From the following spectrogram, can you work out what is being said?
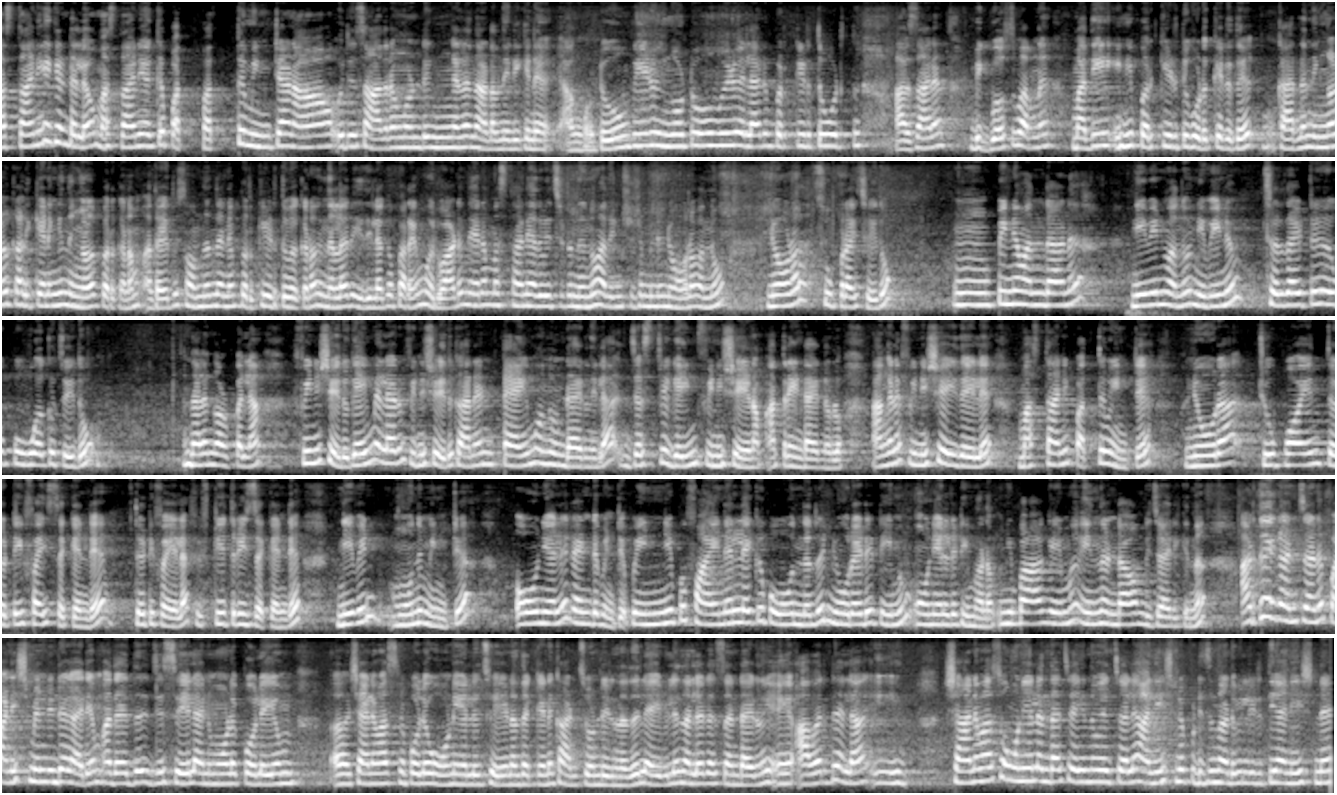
മസ്താനിയൊക്കെ ഉണ്ടല്ലോ. മസ്താനിയൊക്കെ പത്ത് മിനിറ്റാണ് ആ ഒരു സാധനം കൊണ്ട് ഇങ്ങനെ നടന്നിരിക്കുന്നത് അങ്ങോട്ടും വീഴും ഇങ്ങോട്ടും വീഴും. എല്ലാവരും പെറുക്കിയെടുത്ത് കൊടുത്ത്. അവസാനം ബിഗ് ബോസ് പറഞ്ഞ് മതി ഇനി പെറുക്കിയെടുത്ത് കൊടുക്കരുത്. കാരണം നിങ്ങൾ കളിക്കണമെങ്കിൽ നിങ്ങൾ പെറുക്കണം. അതായത് സ്വന്തം തന്നെ പെറുക്കിയെടുത്ത് വെക്കണം എന്നുള്ള രീതിയിലൊക്കെ പറയും. ഒരുപാട് നേരം മസ്താനി അത് വെച്ചിട്ട് നിന്നു. അതിനുശേഷം പിന്നെ നോറ വന്നു. നോറ സൂപ്പറായി ചെയ്തു. പിന്നെ എന്താണ് നിവിൻ വന്നു. നിവിനും ചെറുതായിട്ട് പൂവൊക്കെ ചെയ്തു. എന്നാലും കുഴപ്പമില്ല. ഫിനിഷ് ചെയ്തു. ഗെയിം എല്ലാവരും ഫിനിഷ് ചെയ്തു. കാരണം ടൈം ഒന്നും ഉണ്ടായിരുന്നില്ല. ജസ്റ്റ് ഗെയിം ഫിനിഷ് ചെയ്യണം. അത്രേ ഉണ്ടായിരുന്നുള്ളൂ. അങ്ങനെ ഫിനിഷ് ചെയ്തതിൽ മസ്താനി പത്ത് minute Noora two point thirty five second thirty five അല്ല ഫിഫ്റ്റി ത്രീ സെക്കൻഡ് നിവിൻ മൂന്ന് മിനിറ്റ് ഓണിയൽ രണ്ട് മിനിറ്റ്. ഇപ്പോൾ ഇനിയിപ്പോൾ ഫൈനലിലേക്ക് പോകുന്നത് ന്യൂറയുടെ ടീമും ഓണിയലിന്റെ ടീമാണ്. ഇനിയിപ്പോൾ ആ ഗെയിം ഇന്ന് ഉണ്ടാവും വിചാരിക്കുന്നു. അടുത്ത കാണിച്ചാണ് പണിഷ്മെന്റിന്റെ കാര്യം. അതായത് ജിസേൽ അനുമോളെ പോലെയും ഷാനവാസിനെ പോലെ ഓണിയൽ ചെയ്യണതൊക്കെയാണ് കാണിച്ചുകൊണ്ടിരുന്നത്. ലൈവിൽ നല്ല രസമുണ്ടായിരുന്നു. അവരുടെ അല്ല ഈ ഷാനവാസ് ഓണിയൽ എന്താ ചെയ്യുന്നത് വെച്ചാൽ അനീഷിനെ പിടിച്ച് നടുവിലിരുത്തി അനീഷിനെ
